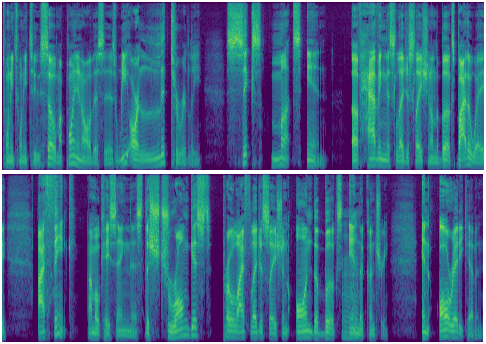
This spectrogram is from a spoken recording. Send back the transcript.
2022. So, my point in all of this is we are literally six months in of having this legislation on the books. By the way, I think I'm okay saying this the strongest pro life legislation on the books mm-hmm. in the country. And already, Kevin,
